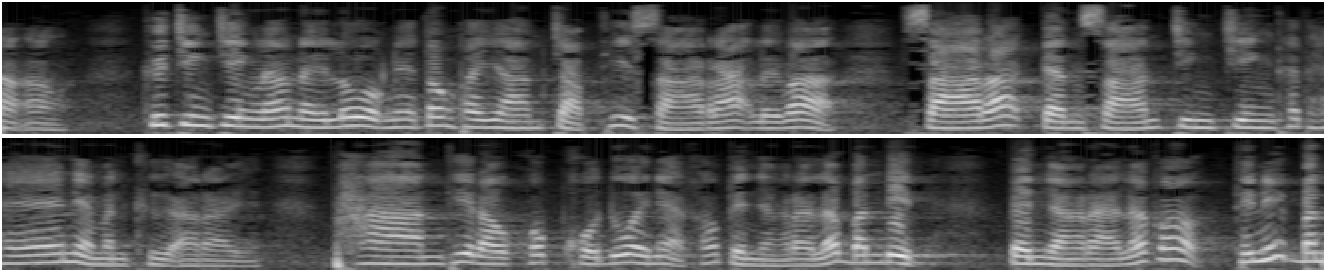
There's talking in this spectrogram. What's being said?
ล่ะเอา คือจริง ๆ แล้วในโลกเนี่ยต้องพยายามจับที่สาระเลยว่า สาระแก่นสารจริง ๆ แท้ๆเนี่ยมันคืออะไร พานที่เราครบโคด้วยเนี่ยเขาเป็นอย่างไร แล้วบัณฑิตเป็นอย่างไร แล้วก็ทีนี้บัณ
